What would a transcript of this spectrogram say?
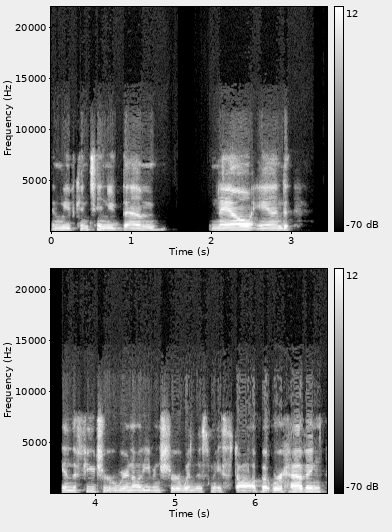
and we've continued them now and in the future. We're not even sure when this may stop, but we're having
